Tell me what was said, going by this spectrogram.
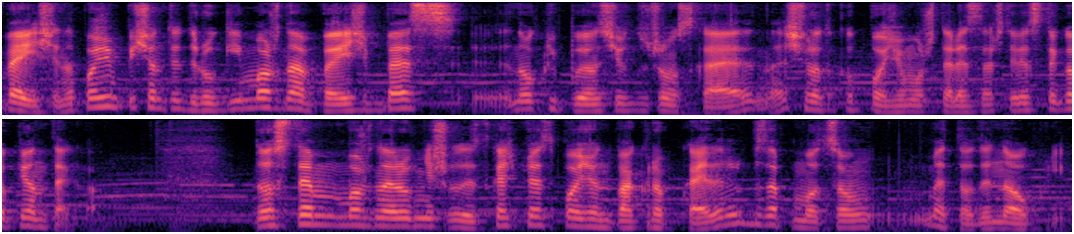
Wejście. Na poziom 52 można wejść bez, no klipując się w dużą skalę na środku poziomu 445. Dostęp można również uzyskać przez poziom 2.1 lub za pomocą metody noclip.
